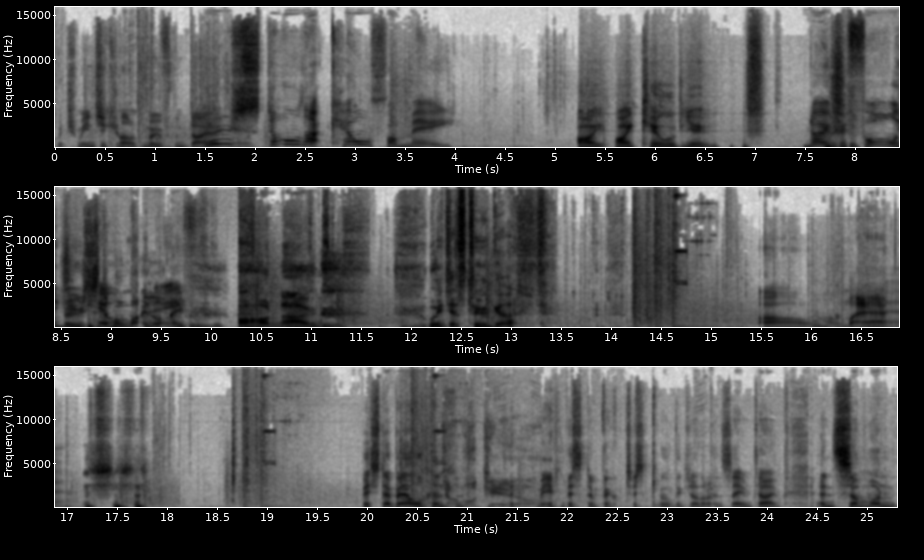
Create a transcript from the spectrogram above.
Which means you can't move them Who diagonally. stole that kill from me? I I killed you. No, before you Who killed stole my me. life? Oh no. We're just too good. Oh, Oh, Claire. yeah. Mr. Bill and me and Mr. Bill just killed each other at the same time. And someone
